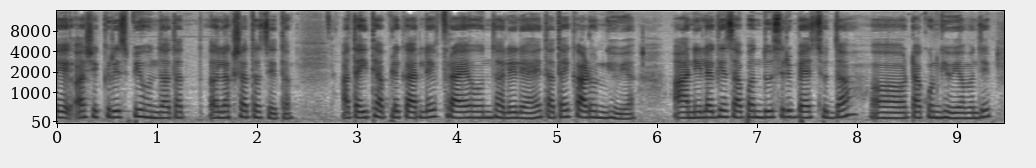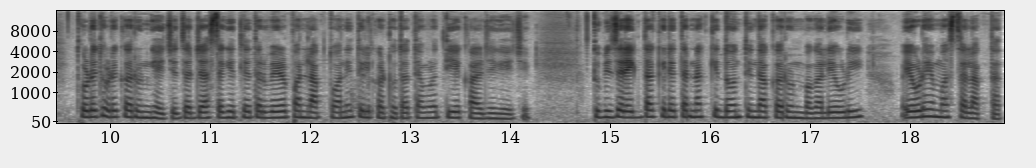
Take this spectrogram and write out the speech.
ते असे क्रिस्पी होऊन जातात लक्षातच येतं. आता इथे आपले कारले फ्राय होऊन झालेले आहेत. आता हे काढून घेऊया. आणि लगेच आपण दुसरी बॅचसुद्धा टाकून घेऊया. म्हणजे थोडे थोडे करून घ्यायचे. जर जास्त घेतले तर वेळ पण लागतो आणि तेलकट होतात. त्यामुळे ती एक काळजी घ्यायची. तुम्ही जर एकदा केले तर नक्की दोन तीनदा करून बघाल. एवढी एवढे मस्त लागतात.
